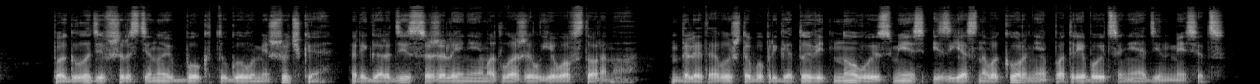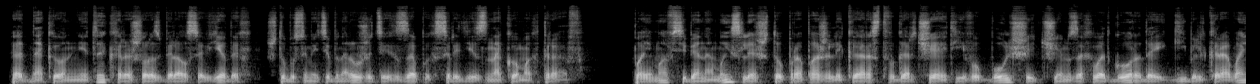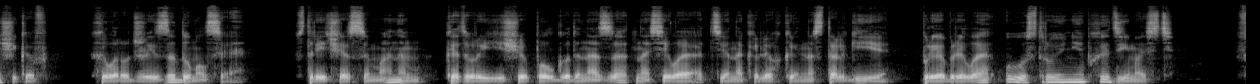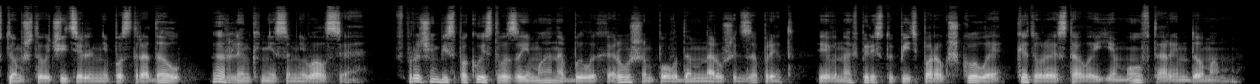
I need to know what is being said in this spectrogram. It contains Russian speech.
Погладив шерстяной бок тугого мешочка, Ригарди с сожалением отложил его в сторону. Для того, чтобы приготовить новую смесь из ясного корня, потребуется не один месяц. Однако он не так хорошо разбирался в ядах, чтобы суметь обнаружить их запах среди знакомых трав. Поймав себя на мысли, что пропажа лекарств огорчает его больше, чем захват города и гибель караванщиков, Халаруджи задумался. Встреча с Иманом, который еще полгода назад носила оттенок легкой ностальгии, приобрела острую необходимость. В том, что учитель не пострадал, Арлинг не сомневался. Впрочем, беспокойство за Имана было хорошим поводом нарушить запрет и вновь переступить порог школы, которая стала ему вторым домом.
